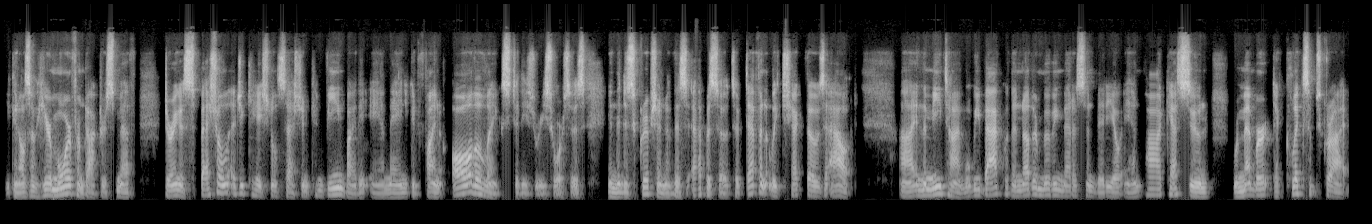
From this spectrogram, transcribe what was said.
You can also hear more from Dr. Smith during a special educational session convened by the AMA, and you can find all the links to these resources in the description of this episode. So definitely check those out. Uh, in the meantime, we'll be back with another moving medicine video and podcast soon. Remember to click subscribe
